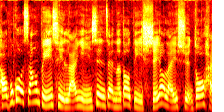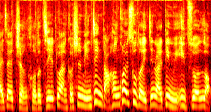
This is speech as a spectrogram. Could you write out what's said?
好，不过相比起蓝营，现在呢，到底谁要来选，都还在整合的阶段。可是民进党很快速的已经来定于一尊了，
